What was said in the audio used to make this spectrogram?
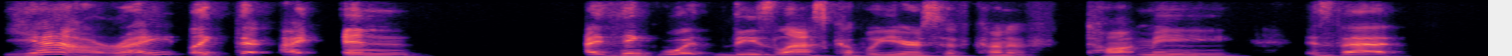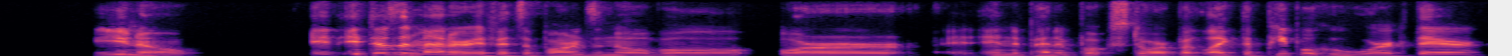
yeah, right. Like there, I and I think what these last couple years have kind of taught me is that, you know, it, it doesn't matter if it's a Barnes and Noble or an independent bookstore, but like the people who work there, n-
